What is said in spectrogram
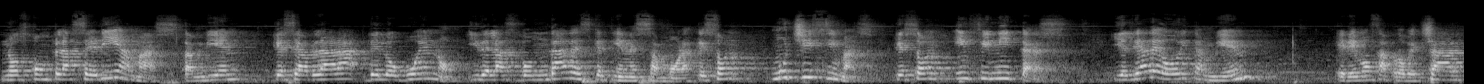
nos complacería más también que se hablara de lo bueno y de las bondades que tiene Zamora, que son muchísimas, que son infinitas. Y el día de hoy también Queremos aprovechar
